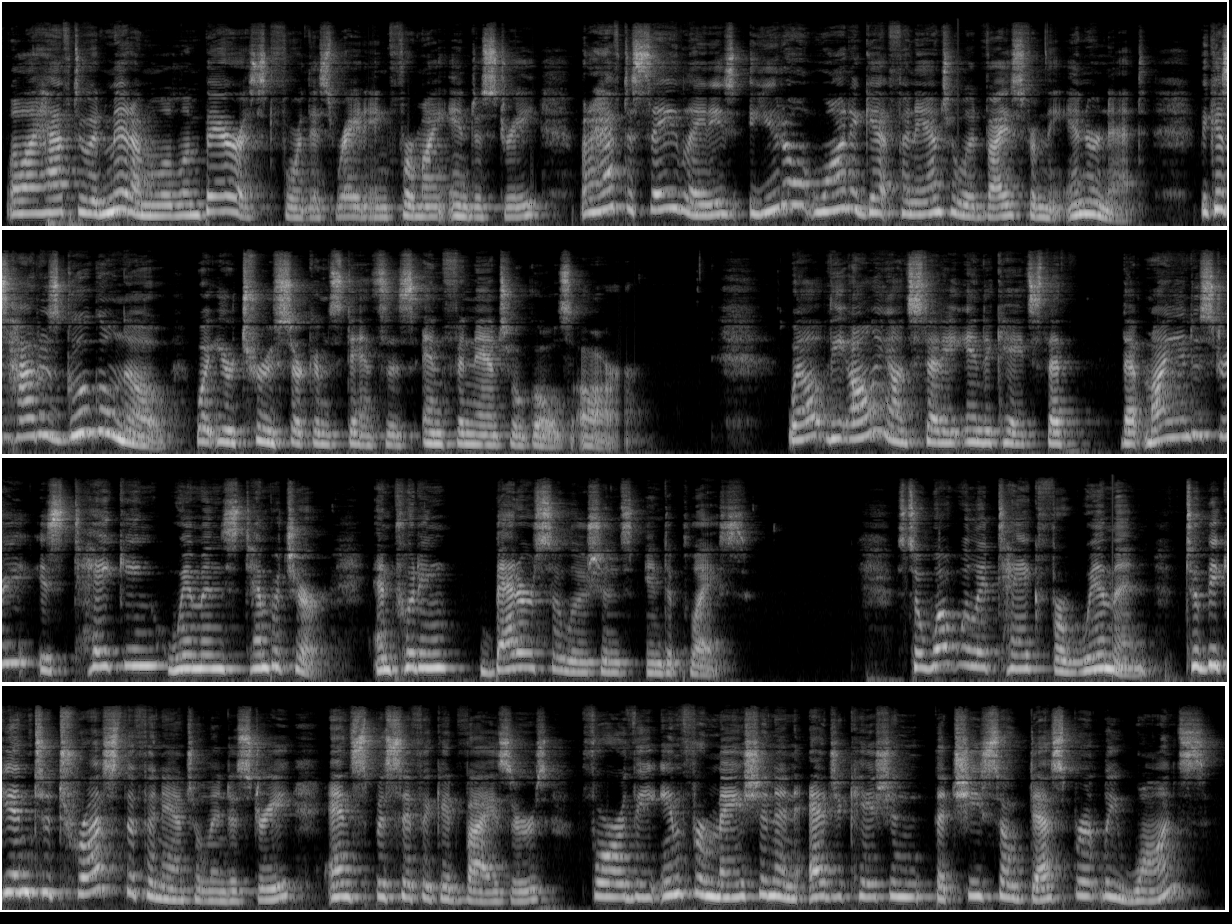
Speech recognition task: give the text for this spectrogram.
Well, I have to admit, I'm a little embarrassed for this rating for my industry, but I have to say, ladies, you don't want to get financial advice from the internet because how does Google know what your true circumstances and financial goals are? Well, the Allianz study indicates that that my industry is taking women's temperature and putting better solutions into place. So, what will it take for women to begin to trust the financial industry and specific advisors for the information and education that she so desperately wants?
